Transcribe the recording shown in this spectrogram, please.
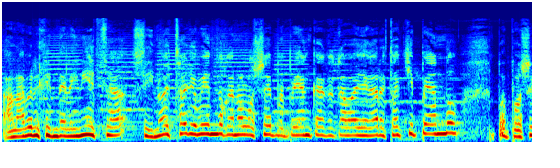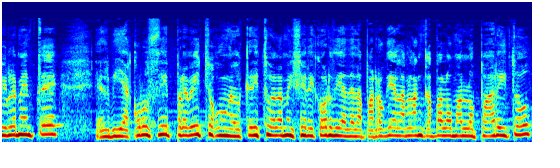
a la Virgen de la Iniesta. Si no está lloviendo, que no lo sé, Pepe Anca que acaba de llegar está chispeando, pues posiblemente el Via Crucis previsto con el Cristo de la Misericordia de la parroquia de la Blanca Paloma Los Pajaritos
